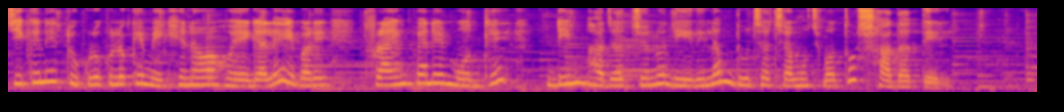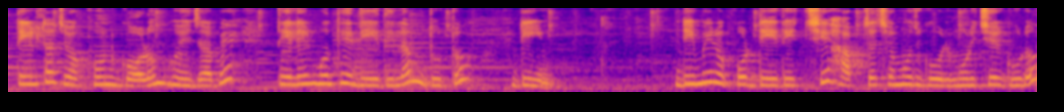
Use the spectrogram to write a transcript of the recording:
চিকেনের টুকরোগুলোকে মেখে নেওয়া হয়ে গেলে এবারে ফ্রাইং প্যানের মধ্যে ডিম ভাজার জন্য দিয়ে দিলাম দু চা চামচ মতো সাদা তেল। তেলটা যখন গরম হয়ে যাবে, তেলের মধ্যে দিয়ে দিলাম দুটো ডিম। ডিমের ওপর দিয়ে দিচ্ছি হাফ চা চামচ গোলমরিচের গুঁড়ো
